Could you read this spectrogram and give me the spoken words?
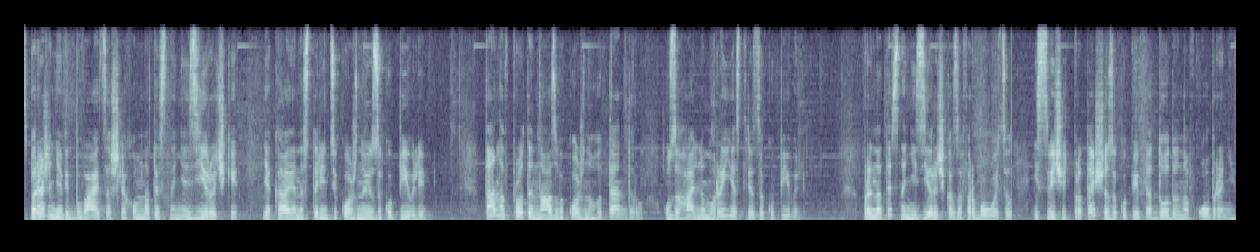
Збереження відбувається шляхом натиснення зірочки, яка є на сторінці кожної закупівлі та навпроти назви кожного тендеру у загальному реєстрі закупівель. При натисненні зірочка зафарбовується і свідчить про те, що закупівля додана в обрані.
